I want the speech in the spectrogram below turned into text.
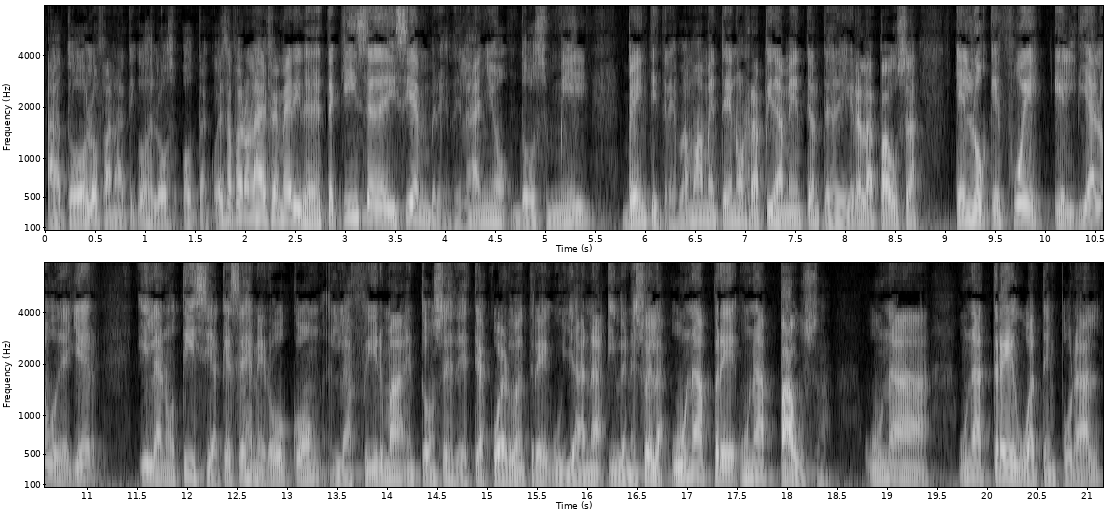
a todos los fanáticos de los otaku. Esas fueron las efemérides de este 15 de diciembre del año 2023. Vamos a meternos rápidamente antes de ir a la pausa en lo que fue el diálogo de ayer y la noticia que se generó con la firma entonces de este acuerdo entre Guyana y Venezuela. Una, pre, una pausa, una una tregua temporal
